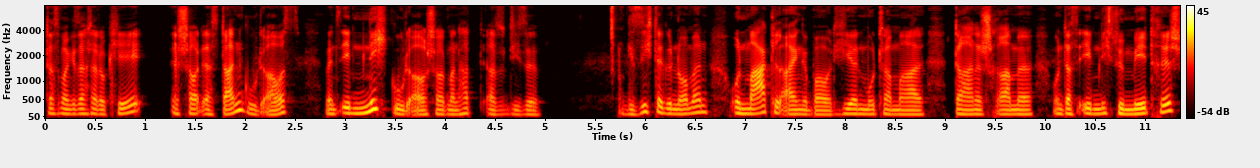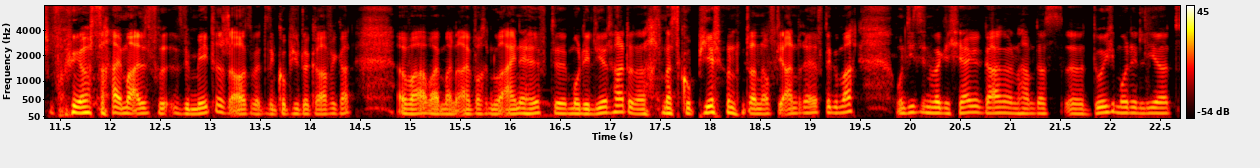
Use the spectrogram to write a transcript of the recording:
dass man gesagt hat, okay, es schaut erst dann gut aus, wenn es eben nicht gut ausschaut. Man hat also diese Gesichter genommen und Makel eingebaut. Hier ein Muttermal, da eine Schramme und das eben nicht symmetrisch. Früher sah immer alles symmetrisch aus, wenn es eine Computergrafik hat, war, weil man einfach nur eine Hälfte modelliert hat und dann hat man es kopiert und dann auf die andere Hälfte gemacht. Und die sind wirklich hergegangen und haben das äh, durchmodelliert,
